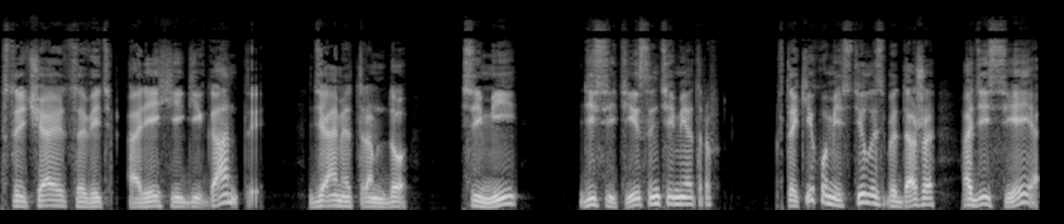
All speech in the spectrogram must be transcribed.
Встречаются ведь орехи-гиганты диаметром до 7-10 сантиметров. В таких уместилась бы даже Одиссея.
